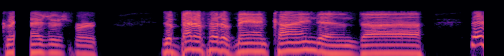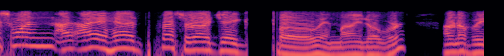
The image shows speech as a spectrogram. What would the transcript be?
great measures for the benefit of mankind, and uh, this one I, I had Professor R.J. Gumbo in mind over. I don't know if we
